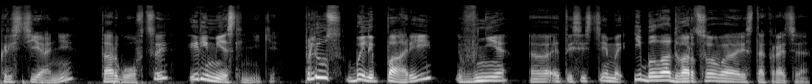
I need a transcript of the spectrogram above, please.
крестьяне, торговцы и ремесленники. Плюс были парии вне э, этой системы, и была дворцовая аристократия.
